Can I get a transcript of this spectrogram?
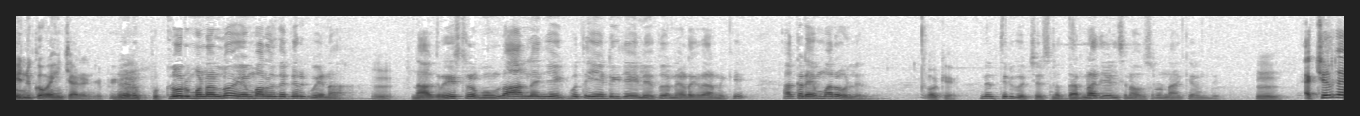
ఎన్నుక వహించారని చెప్పి. నేను పుట్లూరు మండలంలో ఎంఆర్ఓ దగ్గరికి పోయినా. నాకు రిజిస్టర్ భూమిలో ఆన్లైన్ చేయకపోతే ఏంటికి చేయలేదు అని అడగడానికి అక్కడ ఎంఆర్ఓ లేదు. ఓకే. నేను తిరిగి వచ్చేసిన. ధర్నా చేయాల్సిన అవసరం నాకేముంది. యాక్చువల్గా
